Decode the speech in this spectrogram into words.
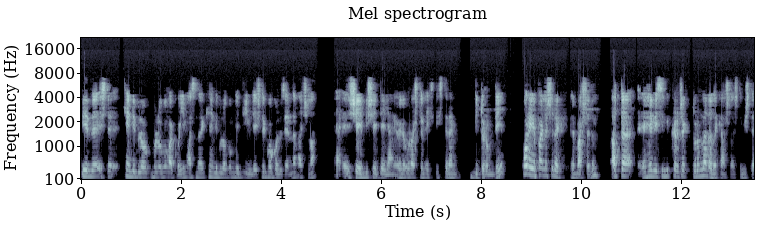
bir de, işte, kendi blog bloguma koyayım. Aslında kendi blogum dediğimde, işte, Google üzerinden açılan, eee, şey bir şey değil yani öyle uğraştığım ek ekstrem bir durum değil. Oraya paylaşarak, eee, başladım. Hatta, eee, hevesimi kıracak durumlarla da karşılaştım. İşte,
